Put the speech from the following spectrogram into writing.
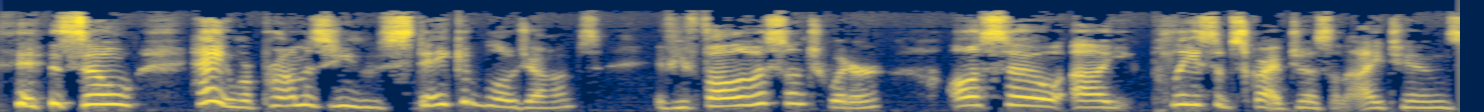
so, hey, we're promising you steak and blowjobs if you follow us on Twitter. Also, uh, please subscribe to us on iTunes,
